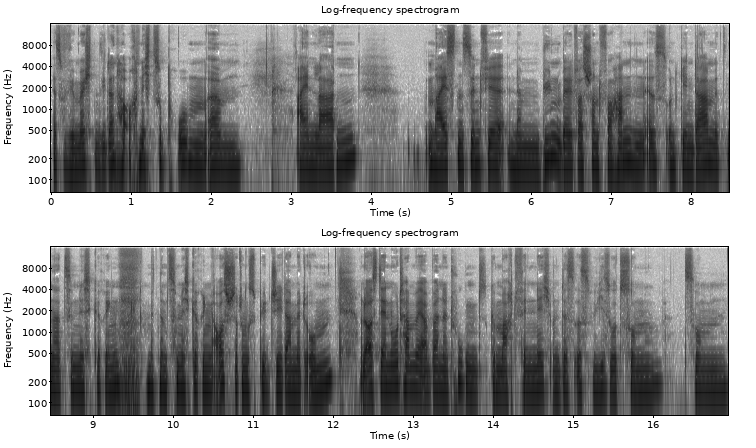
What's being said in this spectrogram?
also wir möchten sie dann auch nicht zu Proben ähm, einladen meistens sind wir in einem Bühnenbild, was schon vorhanden ist und gehen da mit einer ziemlich geringen, mit einem ziemlich geringen Ausstattungsbudget damit um. Und aus der Not haben wir aber eine Tugend gemacht, finde ich. Und das ist wie so zum, zum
